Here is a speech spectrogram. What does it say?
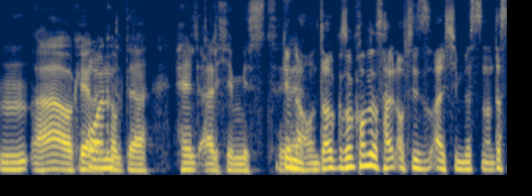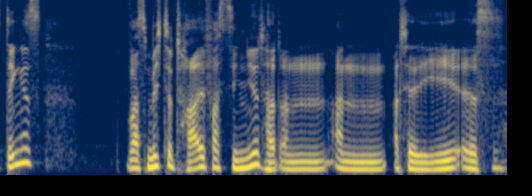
Mhm. Ah, okay, und, dann kommt der Held Alchemist. Genau, ja. und so, so kommt es halt auf dieses Alchemisten. Und das Ding ist, was mich total fasziniert hat an, an Atelier, ist,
